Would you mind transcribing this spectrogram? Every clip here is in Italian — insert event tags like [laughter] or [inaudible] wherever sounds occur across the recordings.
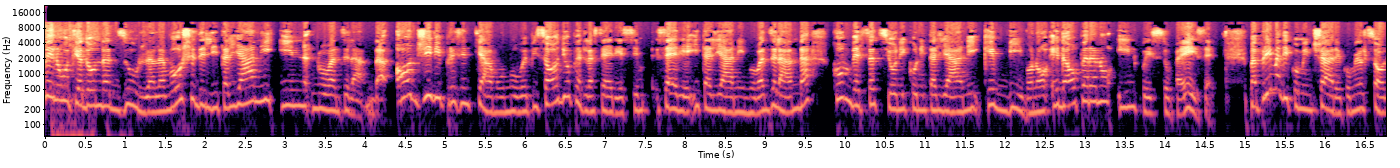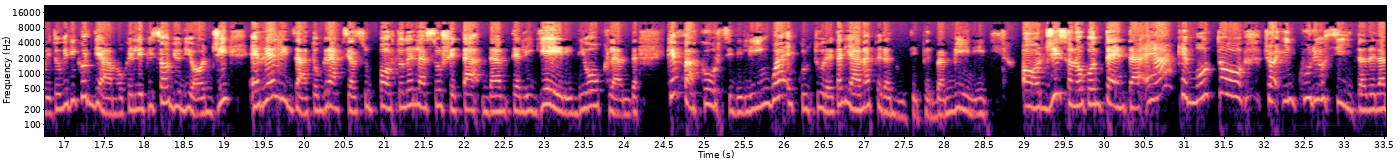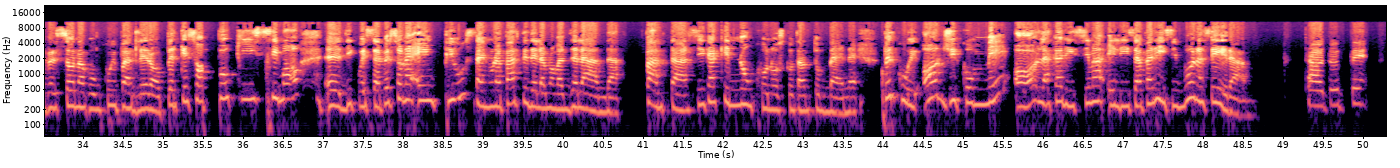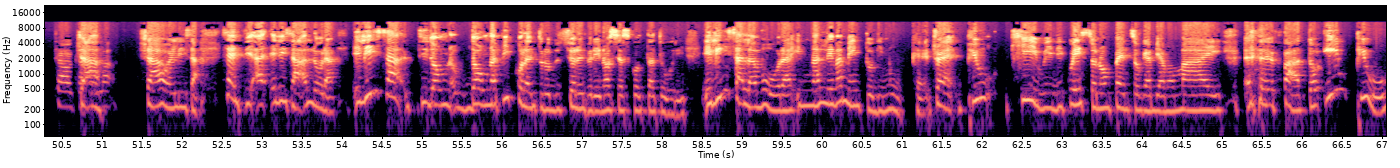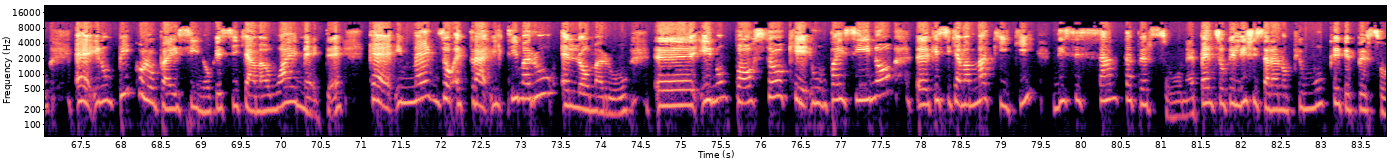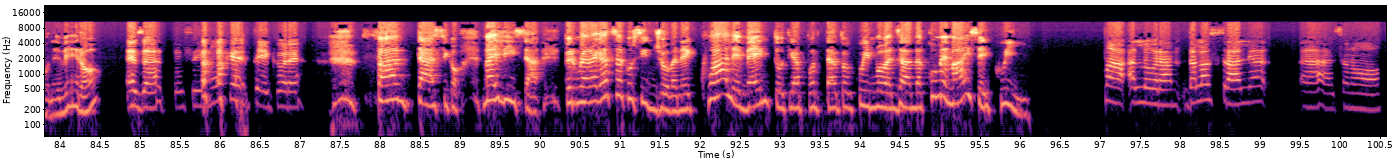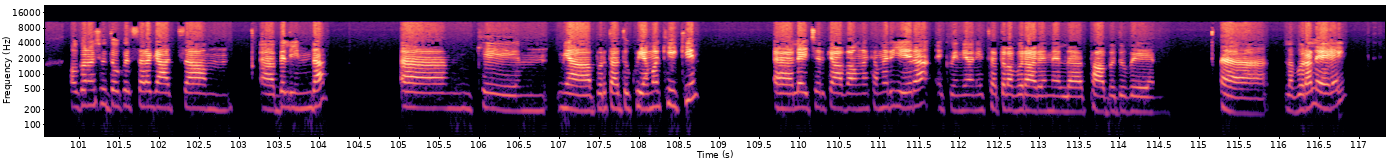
Benvenuti ad Onda Azzurra, la voce degli italiani in Nuova Zelanda. Oggi vi presentiamo un nuovo episodio per la serie, serie Italiani in Nuova Zelanda, conversazioni con italiani che vivono ed operano in questo paese. Ma prima di cominciare, come al solito, vi ricordiamo che l'episodio di oggi è realizzato grazie al supporto della società Dante Alighieri di Auckland, che fa corsi di lingua e cultura italiana per adulti e per bambini oggi sono contenta e anche molto cioè, incuriosita della persona con cui parlerò perché so pochissimo eh, di questa persona e in più sta in una parte della Nuova Zelanda fantastica che non conosco tanto bene. Per cui oggi con me ho la carissima Elisa Parisi. Buonasera. Ciao a tutti. Ciao Carla. Ciao. Ciao Elisa. Senti eh, Elisa, allora, Elisa ti do, un, do, una piccola introduzione per i nostri ascoltatori. Elisa lavora in un allevamento di mucche, cioè più kiwi di questo non penso che abbiamo mai eh, fatto. In più è in un piccolo paesino che si chiama Waimete, che è in mezzo è tra il Timaru e l'Omaru, eh, in un posto che un paesino eh, che si chiama Makiki di 60 persone. Penso che lì ci saranno più mucche che persone, vero? Esatto, sì, mucche e [laughs] pecore. Fantastico! Ma Elisa, per una ragazza così giovane, quale evento ti ha portato qui in Nuova Zelanda? Come mai sei qui? Ma allora, dall'Australia eh, sono, ho conosciuto questa ragazza mm, eh, Belinda eh, che mm, mi ha portato qui a Makiki. Eh, lei cercava una cameriera e quindi ho iniziato a lavorare nel pub dove eh, lavora lei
